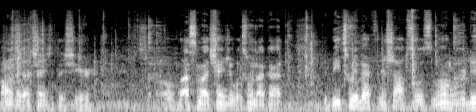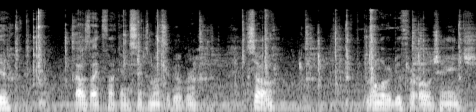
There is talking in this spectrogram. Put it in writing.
I don't think I changed it this year. So, last time I changed it was when I got the B20 back from the shop, so it's long overdue. That was like fucking six months ago, bro. So, long overdue for oil change.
